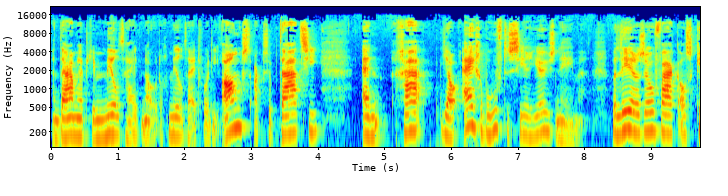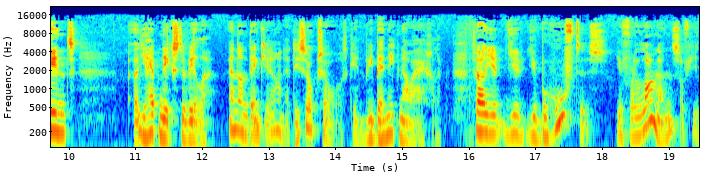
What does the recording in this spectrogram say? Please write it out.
En daarom heb je mildheid nodig. Mildheid voor die angst, acceptatie. En ga jouw eigen behoeften serieus nemen. We leren zo vaak als kind: uh, je hebt niks te willen. En dan denk je, oh, dat is ook zo als kind. Wie ben ik nou eigenlijk? Terwijl je, je, je behoeftes, je verlangens, of je,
